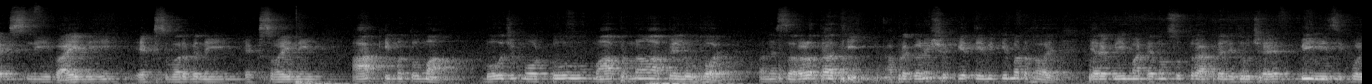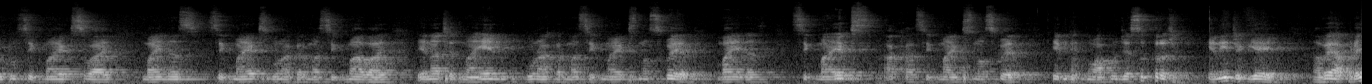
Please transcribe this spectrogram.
એક્સની વાયની એક્સ વર્ગની એક્સ વાયની આ કિંમતોમાં બહુ જ મોટું માપ ન આપેલું હોય અને સરળતાથી આપણે ગણી શકીએ તેવી કિંમત હોય, ત્યારે બી માટેનું સૂત્ર આપણે લીધું છે b is equal to sigma x y minus sigma x ગુણાકારમાં સિગ્મા વાય, એના છેદમાં એન ગુણાકારમાં સિગ્મા એક્સનો સ્ક્વેર માઇનસ સિગ્મા એક્સ આખા સિગ્મા એક્સનો સ્ક્વેર. એવી રીતનું આપણું જે સૂત્ર છે, એની જગ્યાએ હવે આપણે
